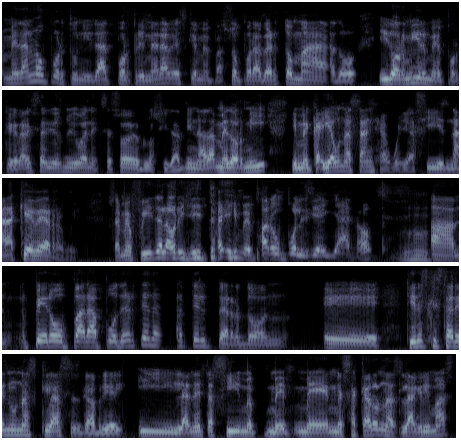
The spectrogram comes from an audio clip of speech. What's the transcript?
me dan la oportunidad por primera vez que me pasó por haber tomado y dormirme, porque gracias a Dios no iba en exceso de velocidad ni nada, me dormí y me caía una zanja, güey, así, nada que ver, güey. O sea, me fui de la orillita y me paró un policía y ya, ¿no? Ah, pero para poderte darte el perdón, eh, tienes que estar en unas clases, Gabriel, y la neta sí, me, me- me- me sacaron las lágrimas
